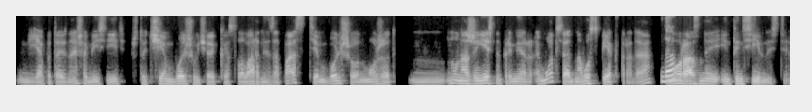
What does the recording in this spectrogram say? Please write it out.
я пытаюсь, знаешь, объяснить, что чем больше у человека словарный запас, тем больше он может... Ну, у нас же есть, например, эмоции одного спектра, да, Да, но разной интенсивности.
